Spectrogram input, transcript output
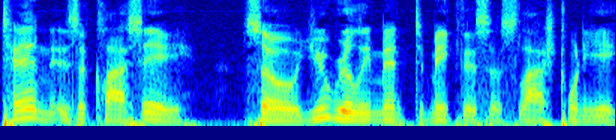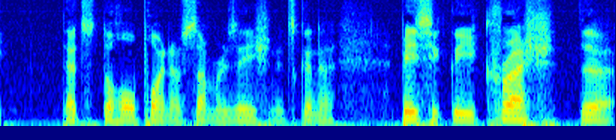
10 is a class A, so you really meant to make this a slash 28. That's the whole point of summarization. It's going to basically crush the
